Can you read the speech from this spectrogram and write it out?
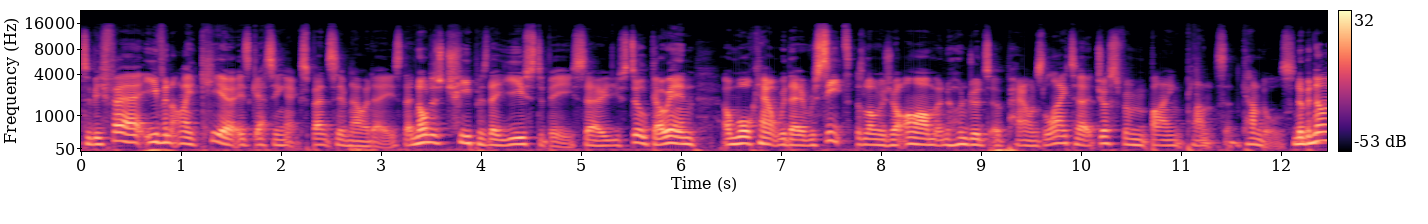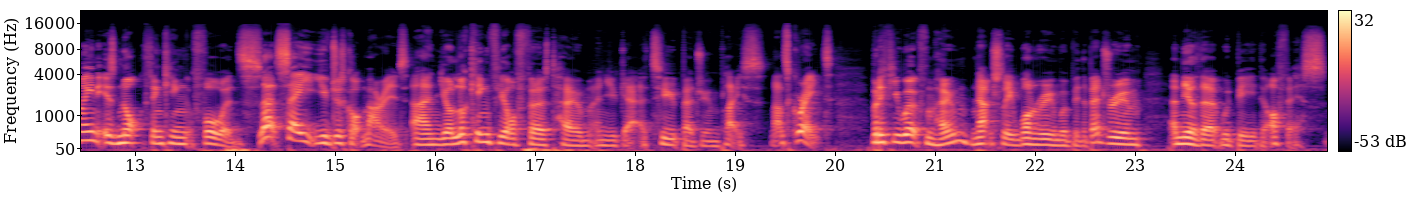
to be fair, even IKEA is getting expensive nowadays. They're not as cheap as they used to be, so you still go in and walk out with a receipt as long as your arm and hundreds of pounds lighter just from buying plants and candles. Number nine is not thinking forwards. Let's say you've just got married and you're looking for your first home and you get a two bedroom place. That's great. But if you work from home, naturally one room would be the bedroom and the other would be the office.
